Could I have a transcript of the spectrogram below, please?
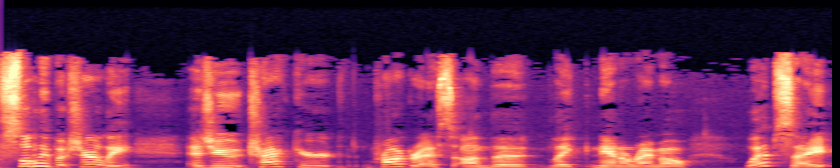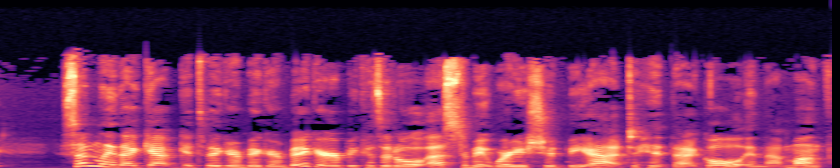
slowly but surely, as you track your progress on the like NaNoWriMo website, suddenly that gap gets bigger and bigger and bigger because it'll estimate where you should be at to hit that goal in that month.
